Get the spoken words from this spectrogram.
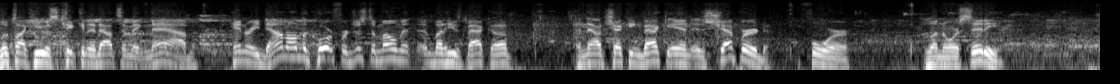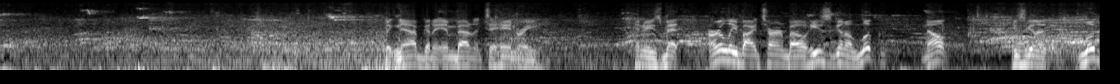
Looked like he was kicking it out to McNabb. Henry down on the court for just a moment, but he's back up. And now checking back in is Shepard for Lenoir City. McNabb going to inbound it to Henry. Henry's met early by Turnbow. He's going to look. No, he's going to look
